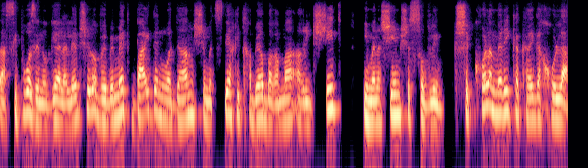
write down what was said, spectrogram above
הסיפור הזה נוגע ללב שלו, ובאמת ביידן הוא אדם שמצליח להתחבר ברמה הרגשית עם אנשים שסובלים. כשכל אמריקה כרגע חולה,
